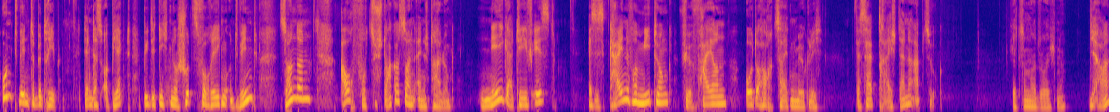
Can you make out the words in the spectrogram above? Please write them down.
und Winterbetrieb. Denn das Objekt bietet nicht nur Schutz vor Regen und Wind, sondern auch vor zu starker Sonneneinstrahlung. Negativ ist, es ist keine Vermietung für Feiern oder Hochzeiten möglich. Deshalb drei Sterne Abzug. Jetzt sind wir durch, ne? Ja,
